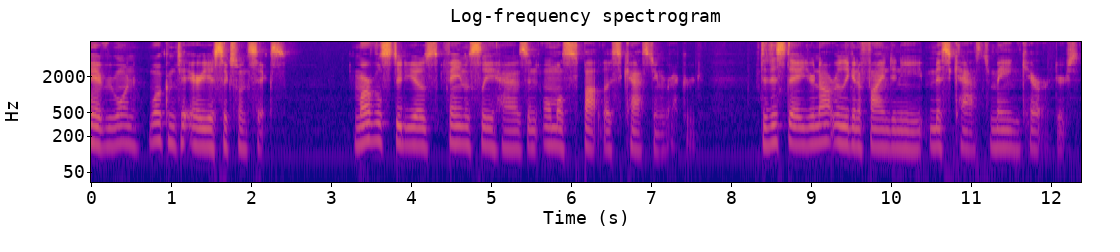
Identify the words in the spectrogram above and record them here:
Hey everyone, welcome to Area 616. Marvel Studios famously has an almost spotless casting record. To this day, you're not really going to find any miscast main characters.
